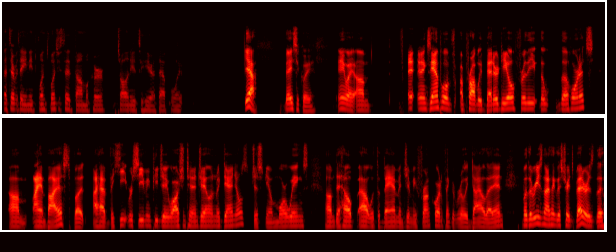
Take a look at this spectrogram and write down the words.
that's everything you need. Once once you said Thon Maker, that's all I needed to hear at that point. Yeah, basically. Anyway, um, an example of a probably better deal for the the, the Hornets. Um, I am biased, but I have the Heat receiving PJ Washington and Jalen McDaniels. Just you know more wings um, to help out with the Bam and Jimmy frontcourt. I think would really dial that in. But the reason I think this trade's better is the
